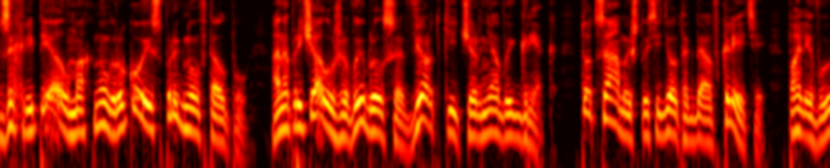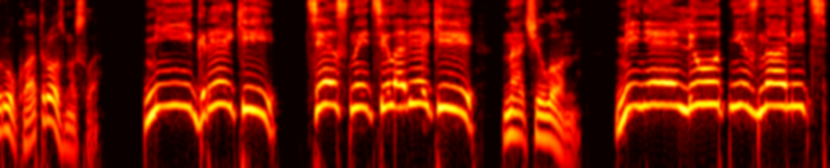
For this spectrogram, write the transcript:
Захрипел, махнул рукой и спрыгнул в толпу. А на причал уже выбрался верткий чернявый грек. Тот самый, что сидел тогда в клете, по левую руку от розмысла. «Ми, греки! Тесные человеки!» — начал он. «Мне люд не знамить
